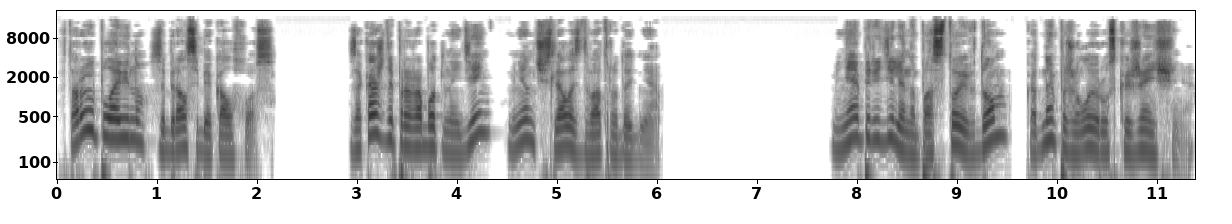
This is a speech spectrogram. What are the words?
Вторую половину забирал себе колхоз. За каждый проработанный день мне начислялось два труда дня. Меня опередили на постой в дом к одной пожилой русской женщине.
